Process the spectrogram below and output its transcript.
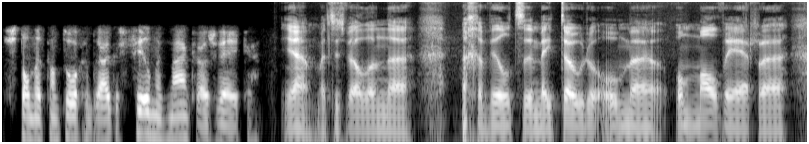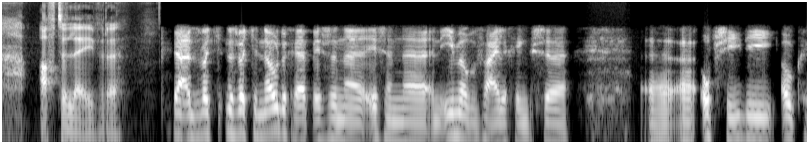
standaard kantoorgebruikers veel met macro's werken. Ja, maar het is wel een, een gewilde methode om, om malware af te leveren. Ja, dus wat je, dus wat je nodig hebt is een, uh, is een, uh, een e-mailbeveiligingsoptie uh, die ook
